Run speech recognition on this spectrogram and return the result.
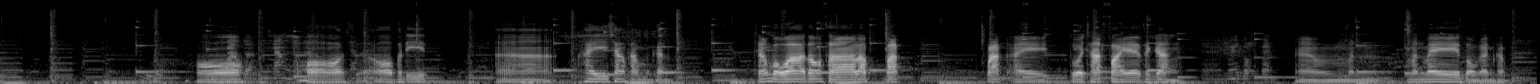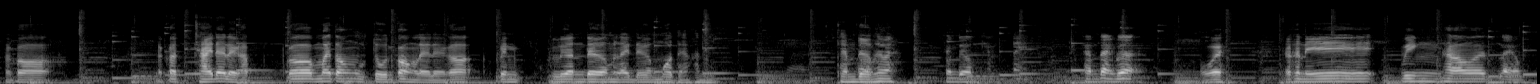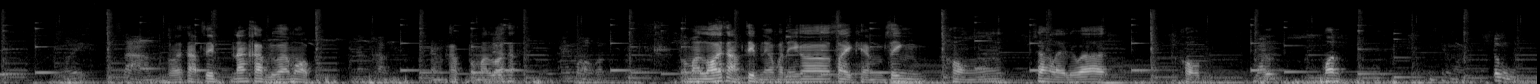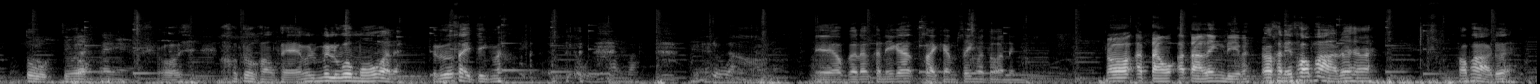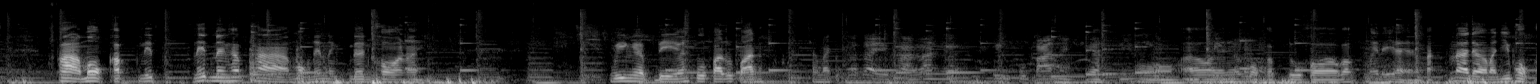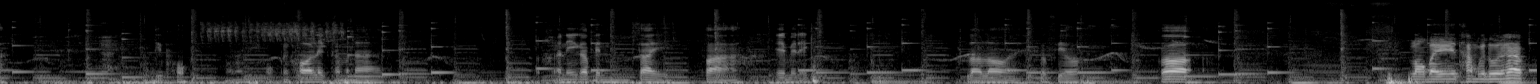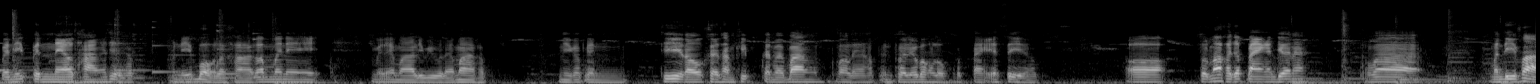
อ๋อช่างอ๋ออ๋อพอดีอ่าให้ช่างทำเหมือนกัน ช่างบอกว่าต้องสลับปลั๊กปลั๊กไอตัวชาร์จไฟอะไรสักอย่างไม่ตรงกัน อ่ามันมันไม่ตรงกันครับ แล้วก็แล้วก็ใช้ได้เลยครับ ก็ไม่ต้องจูนกล้องอะไรเลยก็เป็นเรือนเดิมอะไรเดิมหมดนะคันนี้ แคมเดิมใช่ไหมแคมเดิม แคมแต่งแคมแต่งด้วย โอ้ย แล้วคันนี้วิ่งเท่าไหร่ครับเฮ้ยสามร้อยสามสิบนั่งขับหรือว่าหมอบ นั่งขับ นั่งขับประมาณร้อยไม่เหมาะกับ ประมาณร้อยสามสิบเนี่ยคันนี้ก็ใส่แคมซิ่งของช่างอะไรหรือว่า ของมอนม่อนใช่ไหมตู่ตู่จริงไหมไงโอ้ยของตู่ของแพ้ไม่ไม่รู้ว่าโม้อะนะไม่รู้ว่าใส่จริงไหมตู่ม่อนวะไม่รู้อะเนี่ยครับก็แล้วคันนี้ก็ใส่แคมซิ่งมาตัวหนึ่งก็อัตราอัตราเร่งดีไหมก็คันนี้ท่อผ่าด้วยใช่ไหมท่อผ่าด้วย ผ่าหมกครับนิดนิดนึงครับผ่าหมกนิดนึงเดินคอหน่อยวิ่งแบบดีไหมปูดปาดปูดปาดใช่ไหมก็ใส่ขาล่างก็วิ่งฟูปานหน่อยเนี่ยนี่อ๋อเอาอันนี้หมกครับดูคอก็ไม่ได้ใหญ่นะน่าจะประมาณยี่หกอะใช่ยี่หกประมาณยี่หกเป็นคอเหล็กธรรมดา อันนี้ก็เป็นไส้ฝา m n x ล่อๆเลยก็เฟี้ยวก็ ลองไปทำกันดูนะครับเป็นนี้เป็นแนวทางเฉยๆครับอันนี้บอกราคาก็ไม่ได้ไม่ได้มารีวิวอะไรมากครับ นี่ก็เป็น ที่เราเคยทำคลิปกันไปบ้างบ้างแล้วครับเป็นเฟอร์เรียลบางลมกับแปลง S4 ครับเอ่อส่วนมากเขาจะแปลงกันเยอะนะเพราะว่ามันดีฝ่า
